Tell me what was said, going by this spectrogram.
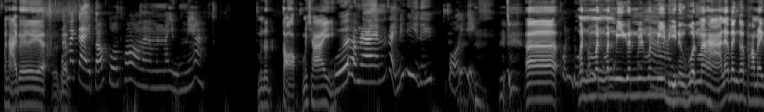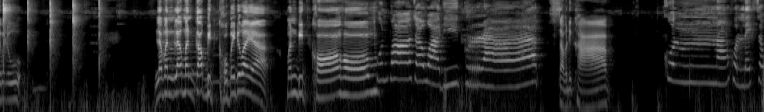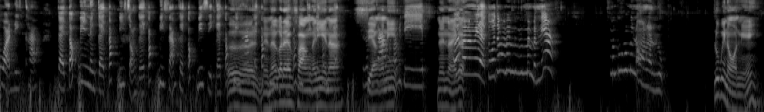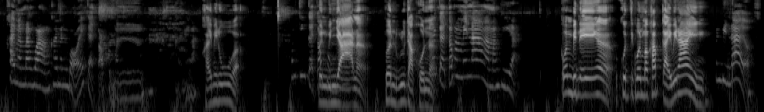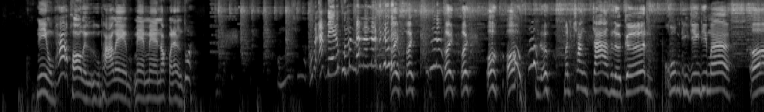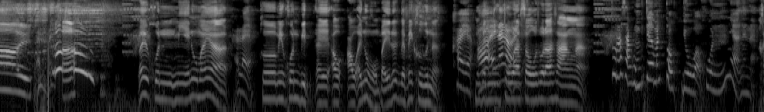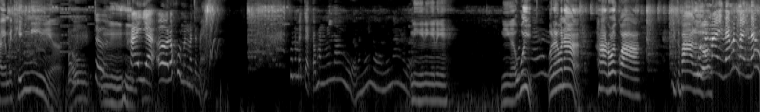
มันหายไปเลยอะแบแล้วบทำไมไก่ต๊อกตัวพ่อมันมันมาอยู่ตรงเนี้ยมันโดนตอกไม่ใช่เฮ้ยทำไรมันใส่ไม่ดีเลยโอยเด็กเอ่อ คนดูมันมันมันมีมันมันมันมีผีหนึ่งคนมาหาแล้วมันก็ทำอะไรก็ไม่รู้ แล้วมันแล้วมันก็บิดผมไปด้วยอะ มันบิดของผมคุณพ่อสวัสดีครับ สวัสดีครับ คุณน้องคนเล็กสวัสดีค่ะ ไก่ต๊อกบีหนึ่งไก่ต๊อกบีสองไก่ต๊อกบีสามไก่ต๊อกบีสี่ไก่ต๊อกเอบีอห้าไก่ต๊อกไหนบีนั้นหก็ได้ฟังอันนี้นะไก่ต๊อกบีเสียงอันนี้ไก่ต๊กบีไหนๆเฮ้ยก็ มันมีแต่ตัวจังมันมันแบบเนี้ยมันพูดว่าไม่นอนกันลูก ลูกไม่นอนไงใค รมันมาวางใครมันบอกให้ไก่ต๊อกของมันใครไม่รู้อะความจริงไก่ต๊อกเป็นวิญญาณอะ เพื่อนรู้จักคนอะไก่ต๊อกมันไม่นั่งอะบางทีอะก็มันบินเองอะ คุณคนบังคับไก่ไม่ได้ มันบินได้เหรอ นี่ผมพาพ่อไปผมพาแม่แม่แม่นอกมาแล้วหนึ่งตัวผมไม่เชื่อโอ้มันอัปเดตแล้วคุณมันนั่นนั่นนั่นไปดูเฮ้ยเฮ้ยเฮ้ยเฮ้ยโอ้โอ้เออมันช่างจ้าซะเหลือเกิน คุ้มจริง ๆที่มา เอ้ยเอ้ยเฮ้ยคุณมีไอ้นู่นไหมอะอะไรอะคือมีคนบิดไอเอาเอาไอ้นู่นผมไปแล้วแบบไม่คืนอะ ใครอะมันอ๋อเป็นไอ้นั่นโทเหรรอโซโทรซังอะ โทรศัพท์ผมเจอมันตกอยู่อะคุณเนี่ยนั่นน่ะใครเอาไม่ทิ้งนี่อะเดี๋ยวเจอ มใครอะเออ แล้วคุณมันมาจากไหน คุณทำไมไก่ต๊อกมันไม่นั่งเลยมันไม่นอนไม่นั่งเลยนี่ไงนี่ไงนี่ไงนี่ไงอุ้ยอะไรวะน่ะห้าร้อยกว่า ยี่สิบห้าเลยเหรอมาอีกแล้วมันมาอีกแล้ว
